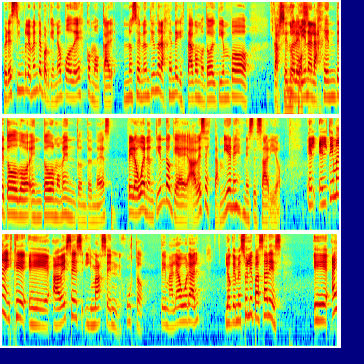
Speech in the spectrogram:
pero es simplemente porque no podés como no sé, no entiendo a la gente que está como todo el tiempo cayéndole bien a la gente todo en todo momento, ¿entendés? Pero bueno, entiendo que a veces también es necesario. El, el tema es que eh, a veces, y más en justo tema laboral, lo que me suele pasar es, eh, hay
